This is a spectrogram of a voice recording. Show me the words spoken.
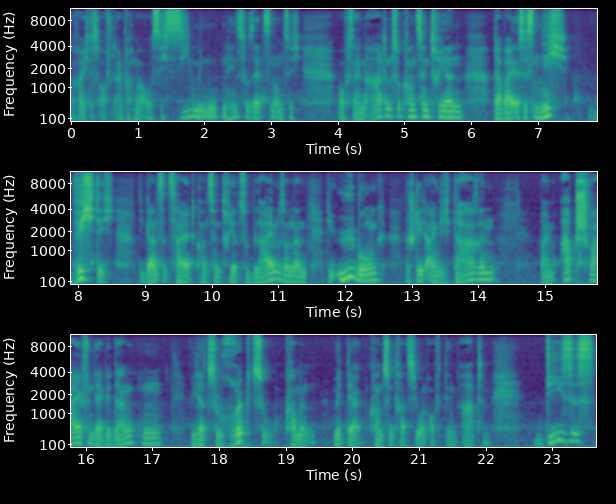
da reicht es oft einfach mal aus, sich sieben Minuten hinzusetzen und sich auf seinen Atem zu konzentrieren. Dabei ist es nicht wichtig, die ganze Zeit konzentriert zu bleiben, sondern die Übung besteht eigentlich darin, beim Abschweifen der Gedanken wieder zurückzukommen mit der Konzentration auf den Atem. Dieses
